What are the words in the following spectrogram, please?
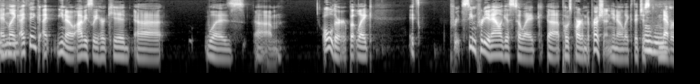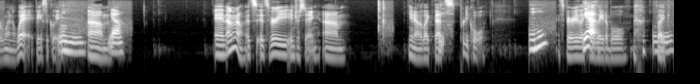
and like I think I you know obviously her kid uh was um older but like it's it seemed pretty analogous to like uh postpartum depression you know like that just Mhm. never went away basically Mhm. um Yeah. and I don't know, it's it's very interesting. Um, you know, like that's pretty cool. Mm-hmm. It's very like Yeah. relatable. like Mhm.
